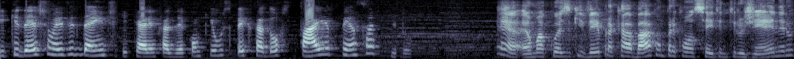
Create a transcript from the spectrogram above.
e que deixam evidente que querem fazer com que o espectador saia pensativo. É, é uma coisa que veio para acabar com o preconceito entre o gênero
